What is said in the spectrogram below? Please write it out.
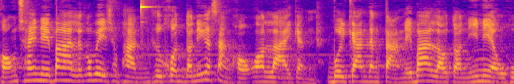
ของใช้ในบ้านแล้วก็เวชภัณฑ์ คือคนตอนนี้ก็สั่งของออนไลน์กัน บริการต่างๆ ในบ้านเราตอนนี้เนี่ยโอ้โห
